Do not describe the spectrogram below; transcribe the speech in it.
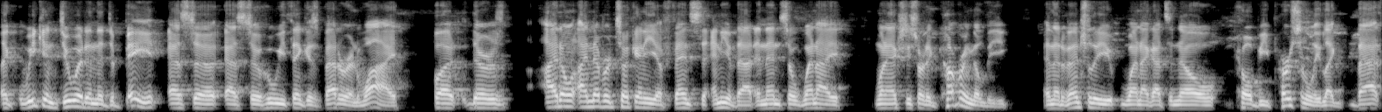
Like we can do it in the debate as to as to who we think is better and why. But there's I don't I never took any offense to any of that. And then so when I when I actually started covering the league, and then eventually when I got to know Kobe personally, like that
